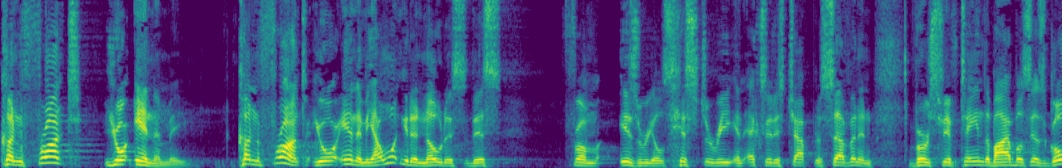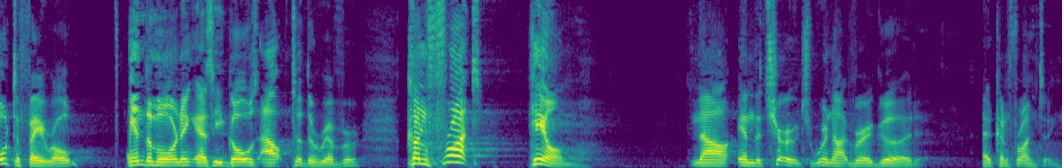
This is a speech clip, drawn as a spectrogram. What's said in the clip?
confront your enemy. Confront your enemy. I want you to notice this from Israel's history in Exodus chapter 7 and verse 15. The Bible says, Go to Pharaoh in the morning as he goes out to the river, confront him. Now, in the church, we're not very good at confronting.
